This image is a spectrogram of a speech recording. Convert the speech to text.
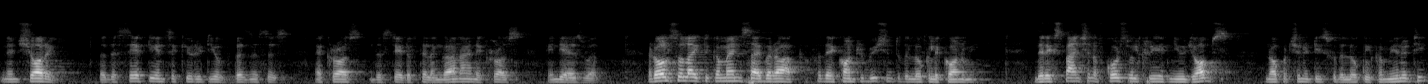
in ensuring that the safety and security of businesses across the state of Telangana and across India as well. I'd also like to commend CyberArk for their contribution to the local economy. Their expansion, of course, will create new jobs and opportunities for the local community,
